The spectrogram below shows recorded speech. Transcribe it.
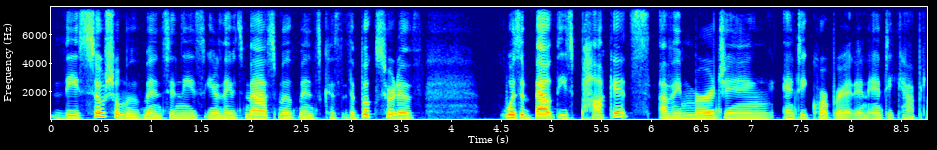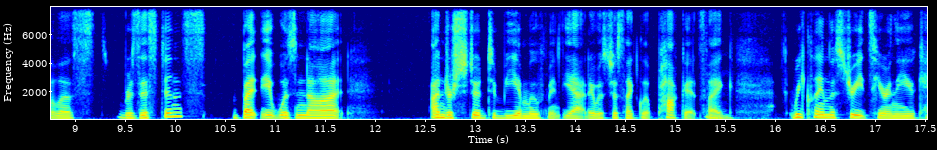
these social movements, in these, you know, these mass movements, because the book sort of was about these pockets of emerging anti corporate and anti capitalist resistance, but it was not understood to be a movement yet. It was just like little pockets, mm. like reclaim the streets here in the UK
